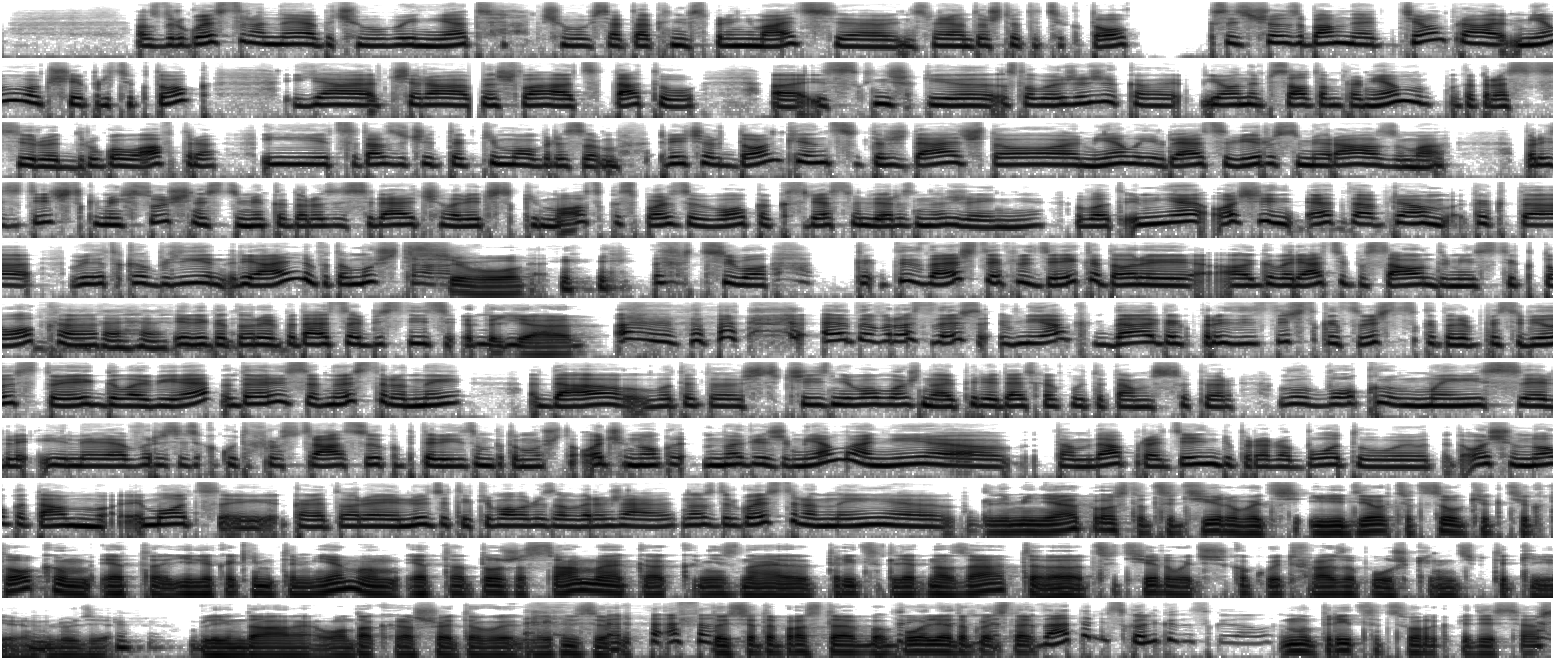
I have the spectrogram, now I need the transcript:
А с другой стороны, почему бы и нет? Почему бы себя так не воспринимать, э, несмотря на то, что это ТикТок? Кстати, еще забавная тема про мемы вообще, про ТикТок. Я вчера нашла цитату э, из книжки Славой Жижика, и он написал там про мем, как раз цитирует другого автора. И цитата звучит таким образом. Ричард Донкинс утверждает, что мемы являются вирусами разума, паразитическими сущностями, которые заселяют человеческий мозг, используя его как средство для размножения. Вот, и мне очень это прям как-то... Я такая, блин, реально, потому что... Чего? Чего? Ты знаешь тех людей, которые а, говорят, типа, саундами из ТикТока, или которые пытаются объяснить... Это я. Это просто, знаешь, мем, когда как паразитическая сущность, которая поселилась в твоей голове. Ну, то есть, с одной стороны, да, вот это через него можно передать какую-то там супер глубокую мысль или выразить какую-то фрустрацию капитализм, потому что очень много, многие же мемы, они э, там, да, про деньги, про работу, очень много там эмоций, которые люди таким образом выражают. Но с другой стороны... Для меня просто цитировать и делать отсылки к ТикТокам это или каким-то мемам, это то же самое, как, не знаю, 30 лет назад э, цитировать какую-то фразу Пушкина, типа такие люди. Блин, да, он так хорошо это выразил. То есть это просто более такой... Назад или сколько ты сказал? Ну, 30, 40, 50.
